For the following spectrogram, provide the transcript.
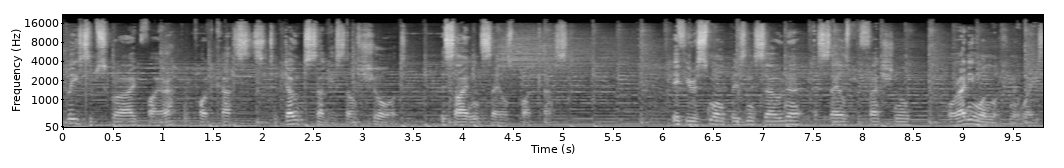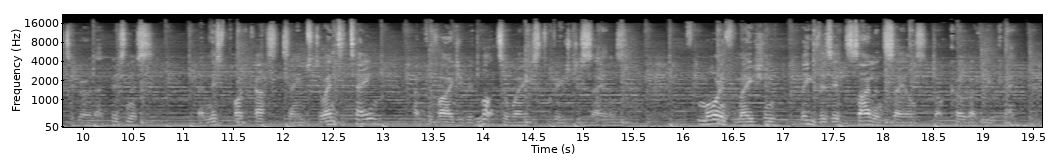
please subscribe via Apple Podcasts to Don't Sell Yourself Short, the Silent Sales Podcast. If you're a small business owner, a sales professional, or anyone looking at ways to grow their business, then this podcast aims to entertain and provide you with lots of ways to boost your sales. For more information, please visit silentsales.co.uk.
